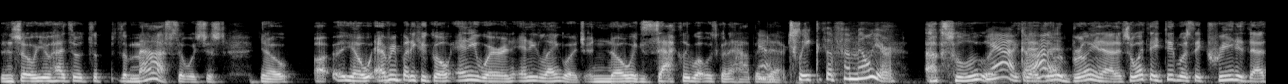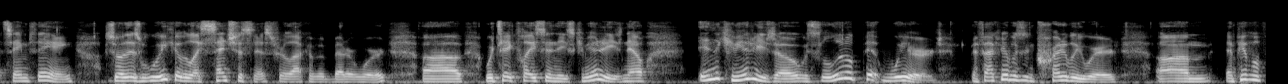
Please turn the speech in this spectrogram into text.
And so you had the, the, the mass that was just, you know, uh, you know, everybody could go anywhere in any language and know exactly what was going to happen yeah, next. Tweak the familiar. Absolutely. Yeah, got they, it. they were brilliant at it. So what they did was they created that same thing. So this week of licentiousness, for lack of a better word, uh, would take place in these communities. Now, in the communities, though, it was a little bit weird. In fact, it was incredibly weird. Um, and people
